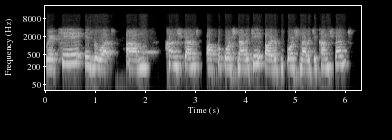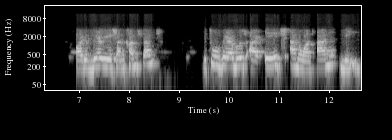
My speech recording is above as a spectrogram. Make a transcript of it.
where K is the what? Um, constant of proportionality or the proportionality constant or the variation constant. The two variables are H and what? And B.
